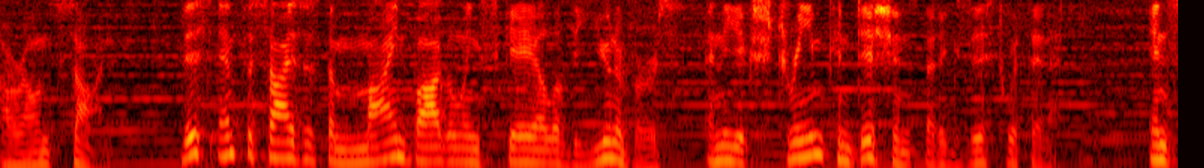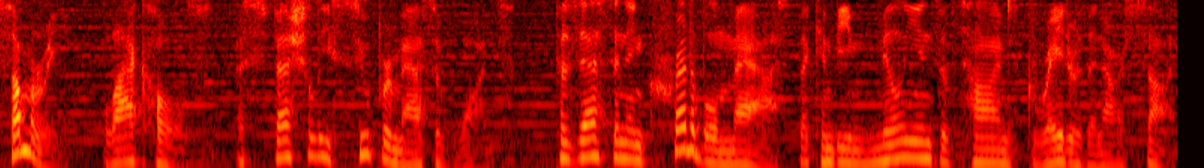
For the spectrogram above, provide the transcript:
our own Sun. This emphasizes the mind boggling scale of the universe and the extreme conditions that exist within it. In summary, Black holes, especially supermassive ones, possess an incredible mass that can be millions of times greater than our Sun.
